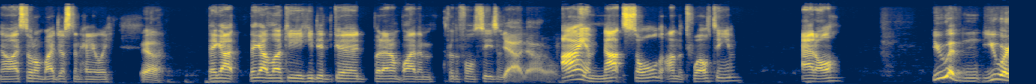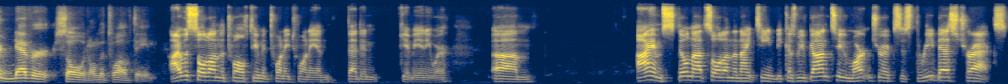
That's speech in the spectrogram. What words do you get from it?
No, I still don't buy Justin Haley. Yeah. They got they got lucky. He did good, but I don't buy them for the full season. Yeah, no, I. I am not sold on the 12 team at all. You have you are never sold on the 12 team. I was sold on the 12 team in 2020, and that didn't get me anywhere. Um, I am still not sold on the 19 because we've gone to Martin Truex's three best tracks,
